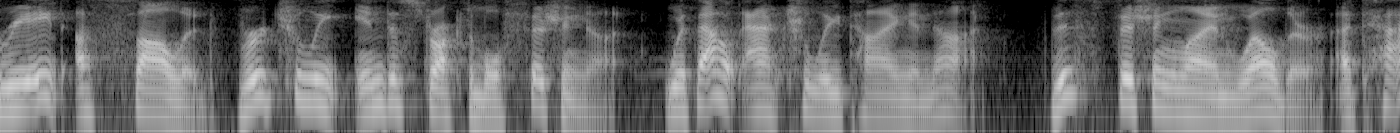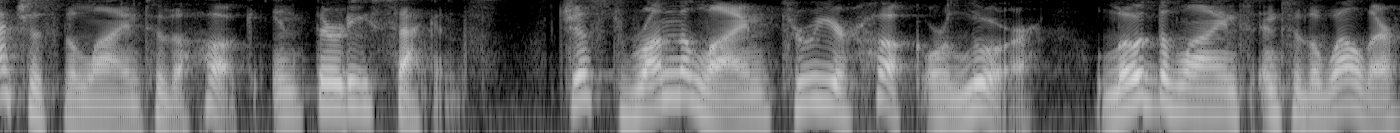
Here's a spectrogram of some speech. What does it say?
Create a solid, virtually indestructible fishing knot without actually tying a knot. This fishing line welder attaches the line to the hook in 30 seconds. Just run the line through your hook or lure, load the lines into the welder,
